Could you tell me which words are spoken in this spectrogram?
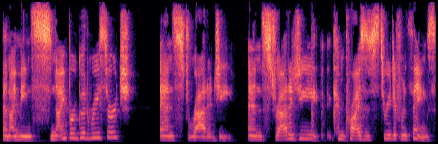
and I mean sniper good research, and strategy and strategy comprises three different things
